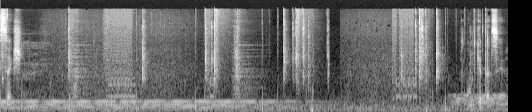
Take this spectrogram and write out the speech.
Section. I want get that save.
